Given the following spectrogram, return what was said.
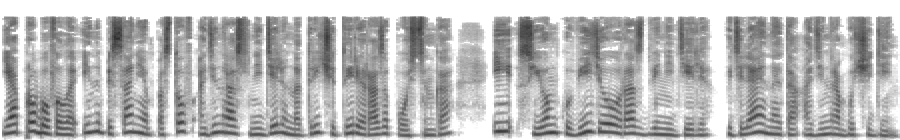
Я пробовала и написание постов один раз в неделю на 3-4 раза постинга, и съемку видео раз в две недели, выделяя на это один рабочий день.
